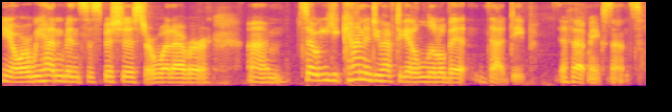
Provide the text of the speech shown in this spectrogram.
you know, or we hadn't been suspicious or whatever. Um, so you kind of do have to get a little bit that deep, if that makes sense.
